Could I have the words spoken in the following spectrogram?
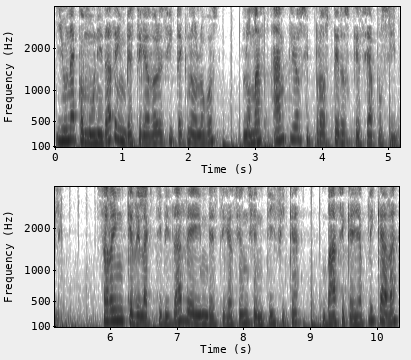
y una comunidad de investigadores y tecnólogos lo más amplios y prósperos que sea posible. Saben que de la actividad de investigación científica, básica y aplicada,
